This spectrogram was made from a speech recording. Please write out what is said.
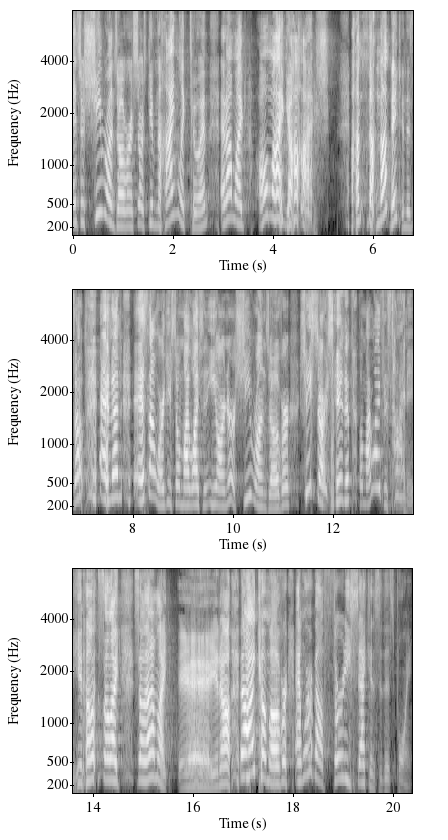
And so she runs over and starts giving the Heimlich to him. And I'm like, oh my gosh. I'm, I'm, not making this up. And then it's not working. So my wife's an ER nurse. She runs over. She starts hitting him. But my wife is tiny, you know? So like, so then I'm like, yeah, you know? And I come over and we're about 30 seconds at this point.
